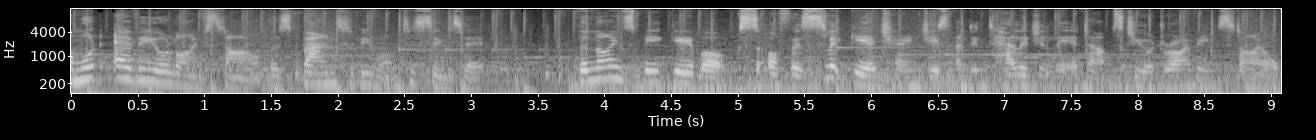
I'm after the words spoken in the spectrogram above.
And whatever your lifestyle, there's bound to be one to suit it. The 9-speed gearbox offers slick gear changes and intelligently adapts to your driving style.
